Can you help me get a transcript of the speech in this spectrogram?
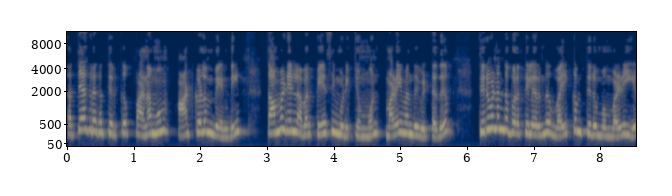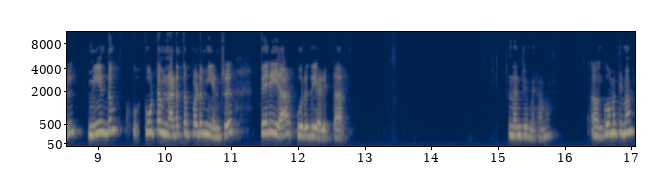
சத்தியாகிரகத்திற்கு பணமும் ஆட்களும் வேண்டி தமிழில் அவர் பேசி முடிக்கும் முன் மழை வந்து விட்டது திருவனந்தபுரத்திலிருந்து வைக்கம் திரும்பும் வழியில் மீண்டும் கூட்டம் நடத்தப்படும் என்று பெரியார் உறுதியளித்தார். நன்றி madam. Gomathi ma'am?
